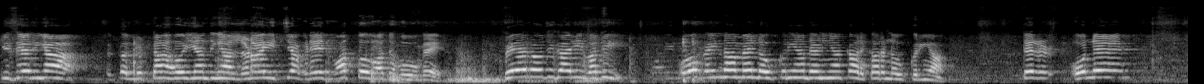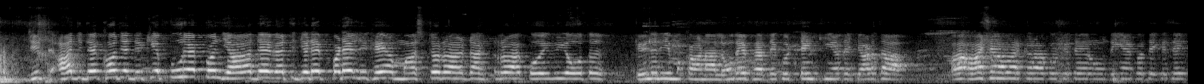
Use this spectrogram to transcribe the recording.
ਕਿਸੇ ਦੀਆਂ ਕ- ਲੁੱਟਾਂ ਹੋ ਜਾਂਦੀਆਂ ਲੜਾਈ ਝਗੜੇ ਵੱਧ ਤੋਂ ਵੱਧ ਹੋ ਗਏ। ਬੇਰੋਜ਼ਗਾਰੀ ਵਧੀ। ਉਹ ਕਹਿੰਦਾ ਮੈਂ ਨੌਕਰੀਆਂ ਦੇਣੀਆਂ ਘਰ ਘਰ ਨੌਕਰੀਆਂ। ਤੇ ਰ- ਉਹਨੇ ਜਿ- ਅੱਜ ਦੇਖੋ ਜੇ ਦੇਖੀਏ ਪੂਰੇ ਪੰਜਾਬ ਦੇ ਵਿੱਚ ਜਿਹੜੇ ਪੜ੍ਹੇ ਲਿਖੇ ਆ ਮਾਸਟਰ ਆ ਡਾਕਟਰ ਆ ਕੋਈ ਵੀ ਉਹ ਤੇ ਇਹਨਾਂ ਦੀ ਮਕਾਨਾਂ ਲਾਉਂਦੇ ਫਿਰਦੇ, ਕੋਈ ਟੈਂਕੀਆਂ ਤੇ ਚੜਦਾ ਆਸ਼ਾ ਵਰਕਰਾਂ ਕੋਈ ਕਿਤੇ ਰੋਂਦੀਆਂ, ਕੋਈ ਤੇ ਕਿਤੇ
